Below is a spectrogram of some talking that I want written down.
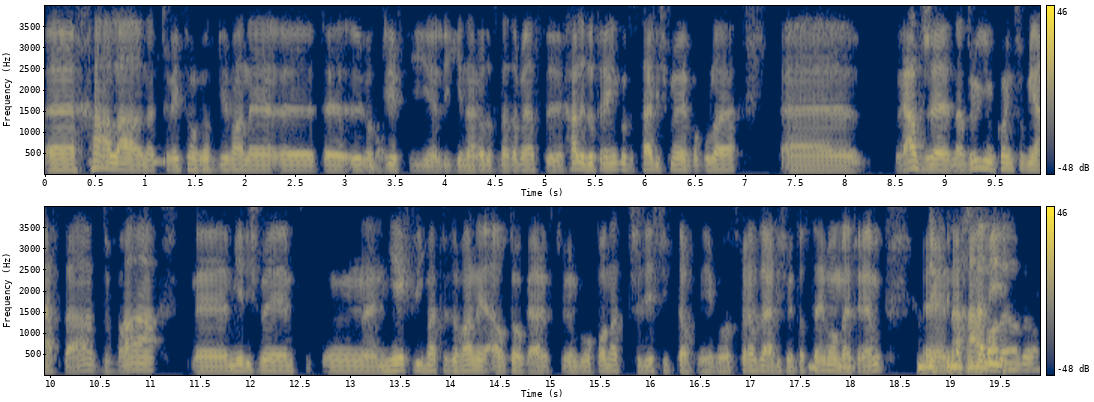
e, hala, na której są rozgrywane e, te rozgrywki Ligi Narodów, natomiast e, halę do treningu dostaliśmy w ogóle raz, że na drugim końcu miasta, dwa, mieliśmy mm, nieklimatyzowany autogar, w którym było ponad 30 stopni, bo sprawdzaliśmy to z termometrem. na hali, no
